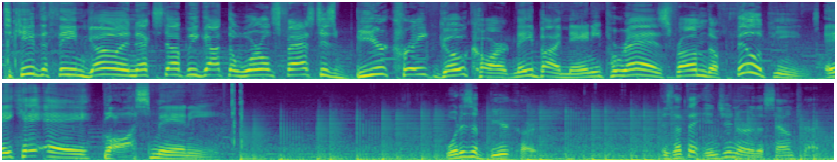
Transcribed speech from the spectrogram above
To keep the theme going, next up we got the world's fastest beer crate go-kart made by Manny Perez from the Philippines, AKA Boss Manny. What is a beer cart? Is that the engine or the soundtrack?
